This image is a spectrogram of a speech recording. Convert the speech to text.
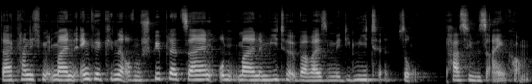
Da kann ich mit meinen Enkelkindern auf dem Spielplatz sein und meine Mieter überweisen mir die Miete. So, passives Einkommen.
